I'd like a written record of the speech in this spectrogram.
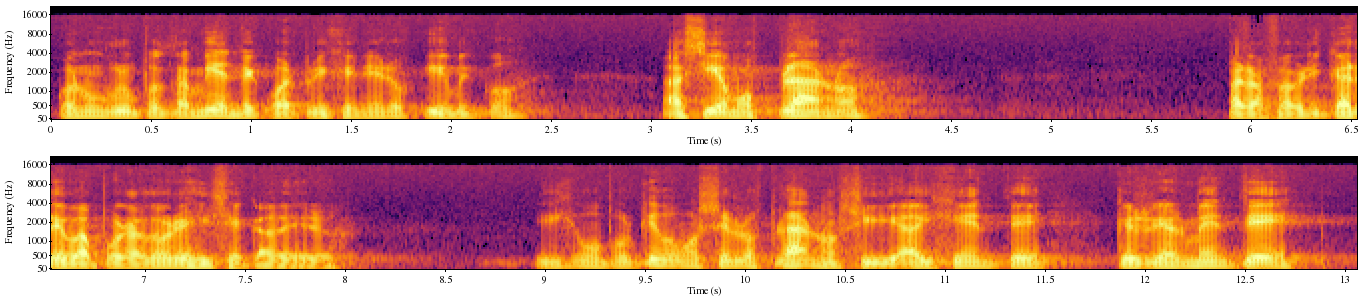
con un grupo también de cuatro ingenieros químicos, hacíamos planos para fabricar evaporadores y secaderos. Y dijimos, ¿por qué vamos a hacer los planos si hay gente que realmente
